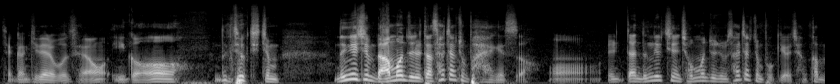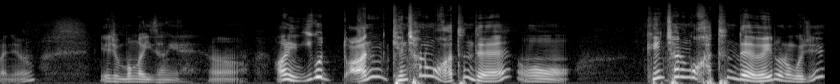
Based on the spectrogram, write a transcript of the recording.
잠깐 기다려 보세요. 이거 능력치 좀 능력치 나 먼저 일단 살짝 좀 봐야겠어. 어 일단 능력치는 저 먼저 좀 살짝 좀 볼게요. 잠깐만요. 이게 좀 뭔가 이상해. 어 아니 이거 안 괜찮은 것 같은데. 어 괜찮은 것 같은데 왜 이러는 거지?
